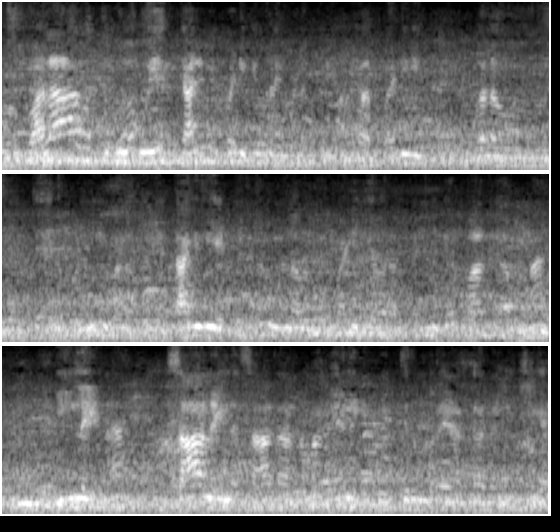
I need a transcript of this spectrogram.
ஒரு வளாகத்துக்குள்ள உயர் கல்வி படிக்க இவ்வளவு படி இவ்வளவு தேர்வு பண்ணி இவ்வளவு பெரிய தகுதியை பெற்று உள்ளவங்க படிக்க வர பெண்ணுக்கு பாதுகாப்புனா இல்லைன்னா சாலையில சாதாரணமா வேலைக்கு போய் திரும்புகிற அக்கா தங்கச்சிங்க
